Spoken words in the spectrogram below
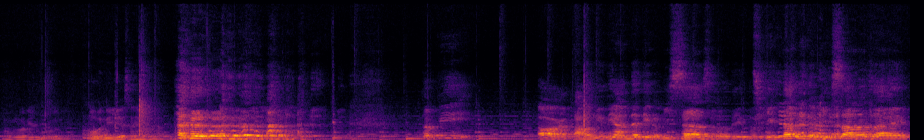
puluh ribu. Oh ini biasanya tapi oh tahun ini anda tidak bisa seperti itu. Kita tidak bisa Hai.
